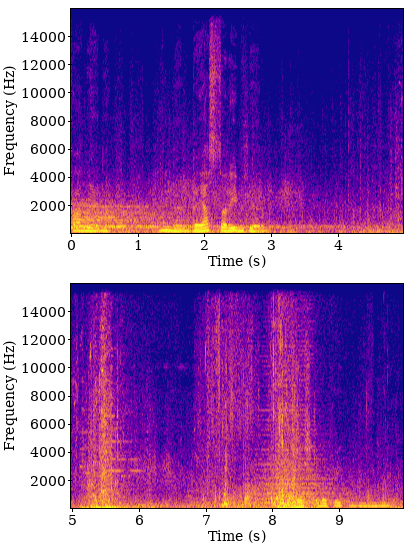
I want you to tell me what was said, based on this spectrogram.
falan yani bilmiyorum. Beyaz Sarayı biliyorum. Başka da pek bilgim yok.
